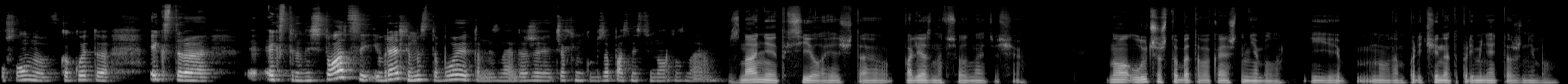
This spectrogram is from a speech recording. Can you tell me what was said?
условно в какой-то экстра э, экстренной ситуации, и вряд ли мы с тобой, там, не знаю, даже технику безопасности норм знаем. Знание — это сила. Я считаю, полезно все знать вообще. Но лучше, чтобы этого, конечно, не было. И, ну, там, причин это применять тоже не было.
